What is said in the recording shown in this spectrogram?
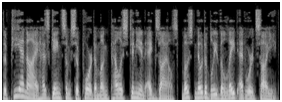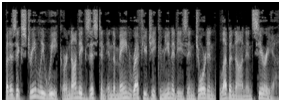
The PNI has gained some support among Palestinian exiles, most notably the late Edward Said, but is extremely weak or non-existent in the main refugee communities in Jordan, Lebanon and Syria.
